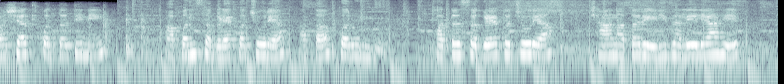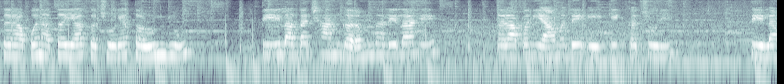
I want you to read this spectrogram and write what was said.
अशाच पद्धतीने आपण सगळ्या कचोऱ्या आता करून घेऊ. आता सगळ्या कचोऱ्या छान आता रेडी झालेल्या आहेत. तर आपण आता या कचोऱ्या तळून घेऊ. तेल आता छान गरम झालेलं आहे. तर आपण यामध्ये एक एक कचोरी तेला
